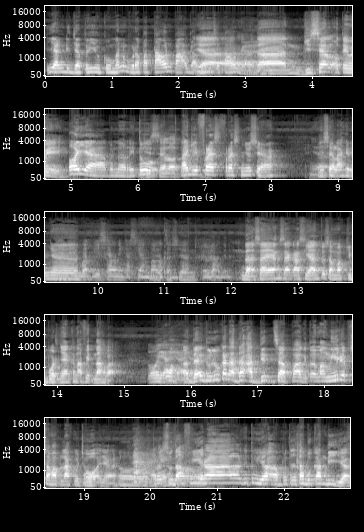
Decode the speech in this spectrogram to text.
yang dijatuhi hukuman beberapa tahun pak mungkin Ya, setahun kan dan Giselle OTW. oh iya bener itu lagi fresh fresh news ya Ya. Giselle akhirnya Ini buat Giselle nih kasihan banget. Iya, kasihan. Ya udah lanjut. Nggak, saya yang saya kasihan tuh sama keyboardnya yang kena fitnah, Pak. Oh iya Wah, iya. ada yang dulu kan ada Adit siapa gitu, emang mirip sama pelaku cowoknya. oh, Terus Ada sudah yang viral gitu ya ampun ternyata bukan dia.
